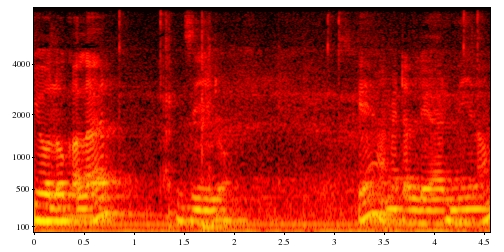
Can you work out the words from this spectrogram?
yellow colour zero okay আমি একটা লেয়ার নিলাম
